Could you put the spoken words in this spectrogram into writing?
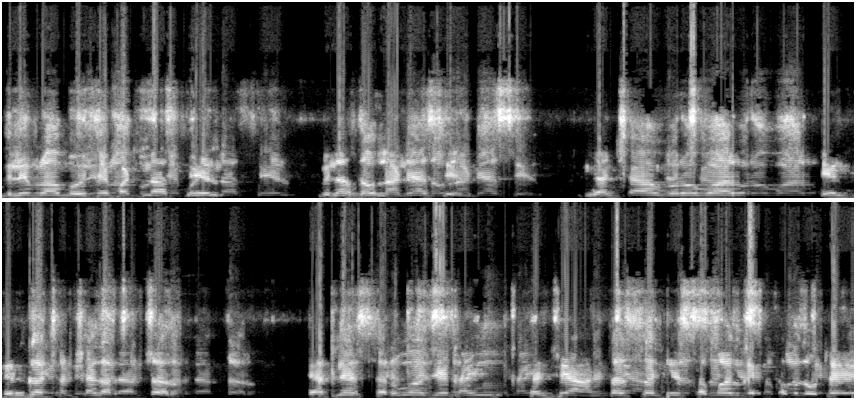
दिलीपराव मोहिते पाटील असतील विलासराव लांडे असतील यांच्या बरोबर एक दीर्घ चर्चा झाल्यानंतर त्यातले सर्व जे काही त्यांचे अंतस्थ जे समज गैरसमज होते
